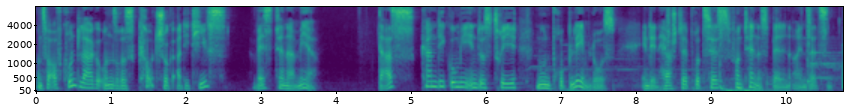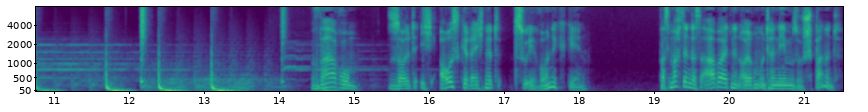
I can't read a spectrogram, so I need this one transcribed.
Und zwar auf Grundlage unseres Kautschuk-Additivs Westerner Meer. Das kann die Gummiindustrie nun problemlos in den Herstellprozess von Tennisbällen einsetzen. Warum sollte ich ausgerechnet zu Evonik gehen? Was macht denn das Arbeiten in eurem Unternehmen so spannend?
